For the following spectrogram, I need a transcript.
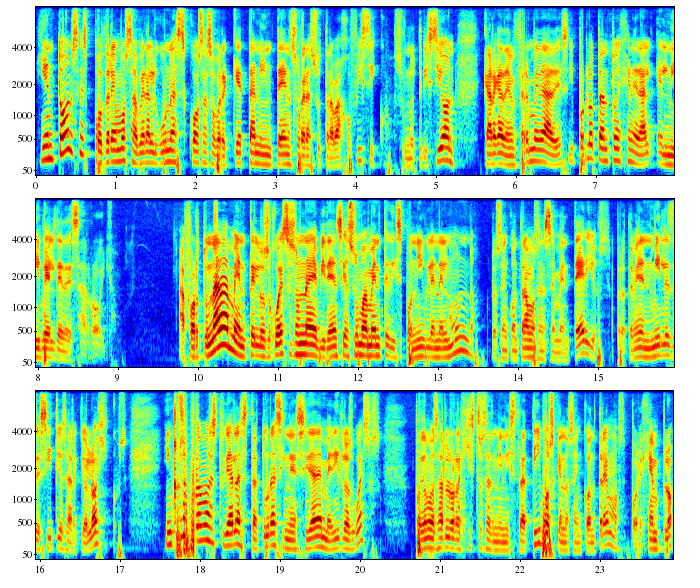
y entonces podremos saber algunas cosas sobre qué tan intenso era su trabajo físico, su nutrición, carga de enfermedades y por lo tanto en general el nivel de desarrollo. Afortunadamente, los huesos son una evidencia sumamente disponible en el mundo. Los encontramos en cementerios, pero también en miles de sitios arqueológicos. Incluso podemos estudiar las estaturas sin necesidad de medir los huesos. Podemos usar los registros administrativos que nos encontremos, por ejemplo,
